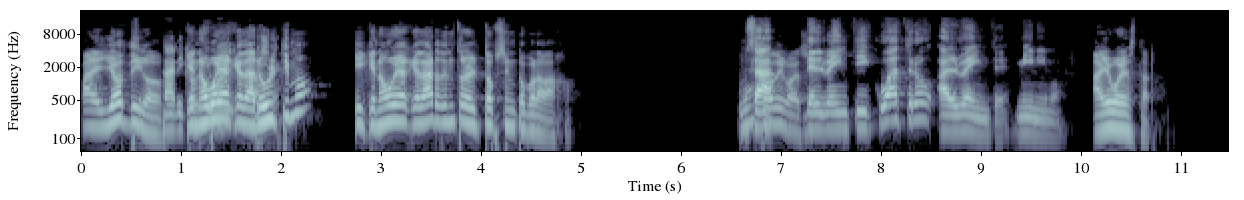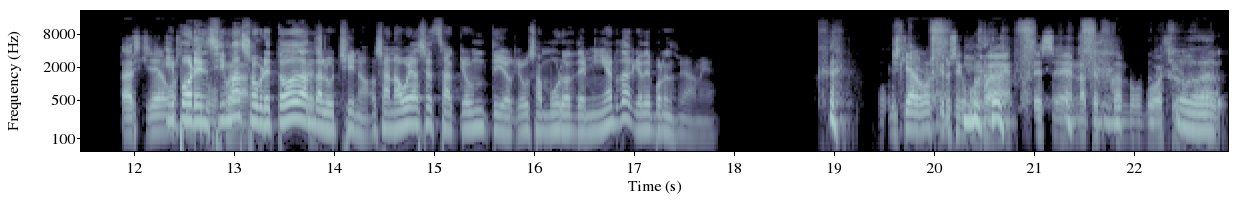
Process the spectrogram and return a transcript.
Vale, yo os digo Dani que no voy a quedar no sé. último y que no voy a quedar dentro del top 5 por abajo. O sea, Solo digo eso. del 24 al 20, mínimo. Ahí voy a estar. A ver, es que ya Y por encima, sobre todo, de Andaluchino. O sea, no voy a aceptar que un tío que usa muros de mierda quede por encima mía. Es que hay algunos que no sé cómo juegan, entonces eh, no te tampoco puedo decir. Joder.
